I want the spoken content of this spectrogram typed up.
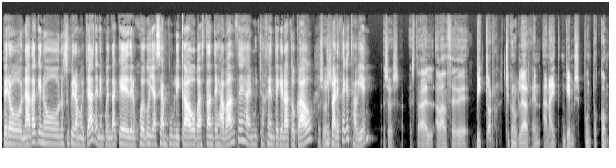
Pero nada que no, no, supiéramos ya. Ten en cuenta que del juego ya se han publicado bastantes avances, hay mucha gente que lo ha tocado y parece que está bien. Eso es. Está el avance de Víctor, chico nuclear, en anightgames.com.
